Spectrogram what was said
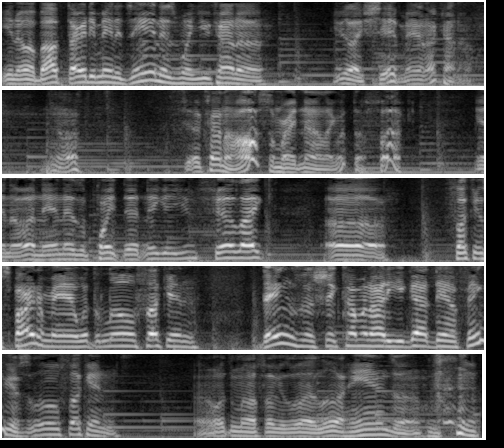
you know, about 30 minutes in is when you kind of, you're like, shit, man, I kind of, you know, I feel kind of awesome right now. Like, what the fuck? You know, and then there's a point that, nigga, you feel like, uh, fucking Spider-Man with the little fucking things and shit coming out of your goddamn fingers. Little fucking, I don't know what the motherfuckers was, little hands or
